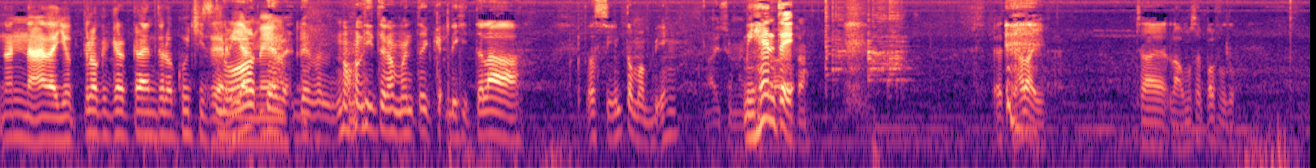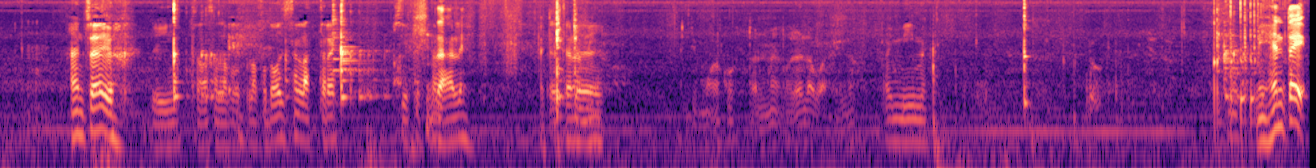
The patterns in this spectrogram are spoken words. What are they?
no es nada. Yo creo que quiero que la gente lo escuche y se No, al menos. de- de- no, literalmente dijiste la, los síntomas bien. Ay, se me Mi gente. corta. Este, déjala ahí. O sea, la vamos a hacer para el futuro. Ah, ¿En serio? Sí, se va a hacer la foto. La foto va a ser las tres. Si es que está. Dale. Aquí está la Este, mía. Yo me voy a acostar, me duele la barriga. Ay, mime. Mi gente,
